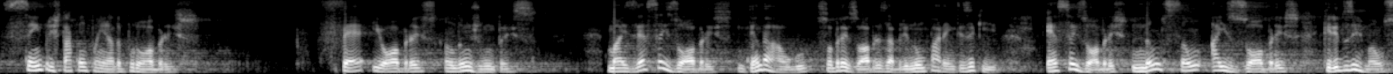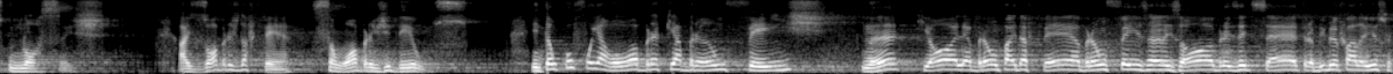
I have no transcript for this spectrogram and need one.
sempre está acompanhada por obras. Fé e obras andam juntas. Mas essas obras, entenda algo sobre as obras, abrindo um parêntese aqui. Essas obras não são as obras, queridos irmãos, nossas. As obras da fé são obras de Deus. Então, qual foi a obra que Abraão fez né? Que olha, Abraão, pai da fé, Abraão fez as obras, etc. A Bíblia fala isso.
